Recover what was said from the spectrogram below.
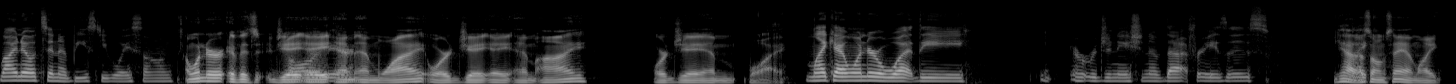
Well, I know it's in a Beastie Boys song. I wonder if it's J A M M Y Oh, A dear. M M Y or J A M I or J M Y. Like, I wonder what the origination of that phrase is. Yeah, that's what I'm saying. Like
